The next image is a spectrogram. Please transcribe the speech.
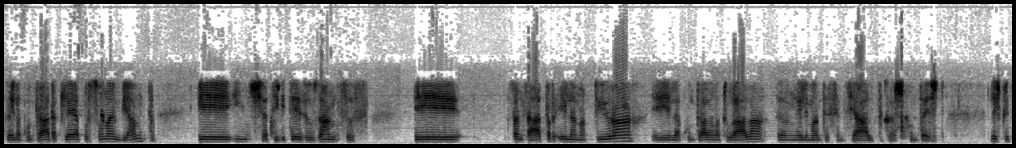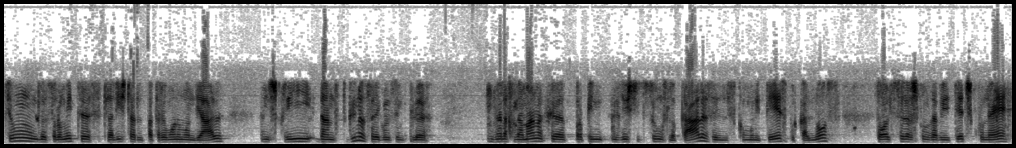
È una contrada che è a persona ambiente e in attività e usanze e senz'altro è la natura e la contrada naturale un elemento essenziale in questo contesto. L'iscrizione delle Dolomites alla lista del patrimonio mondiale inscrit dans algunes regole in più. Nella settimana che proprio le istituzioni locali, le comunità, perché il nostro, tolse la responsabilità di conoscere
